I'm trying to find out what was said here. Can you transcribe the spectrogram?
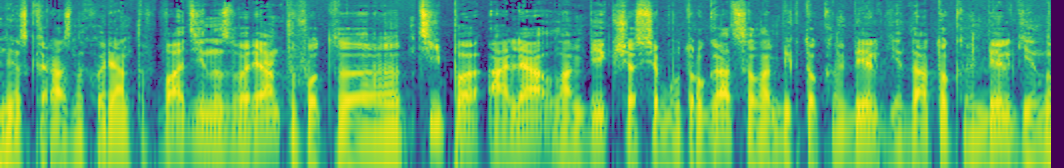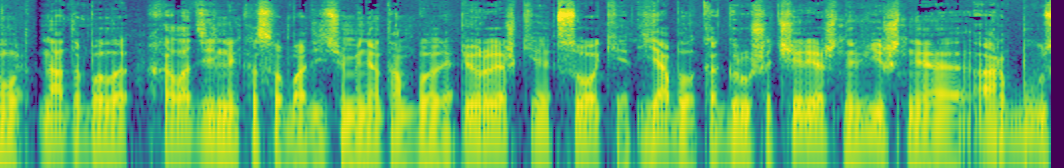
несколько разных вариантов. В один из вариантов вот э, типа а-ля ламбик, сейчас все будут ругаться, ламбик только в Бельгии, да, только в Бельгии, но вот надо было холодильник освободить, у меня там были пюрешки, соки, яблоко, груша, черешня, вишня, арбуз,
